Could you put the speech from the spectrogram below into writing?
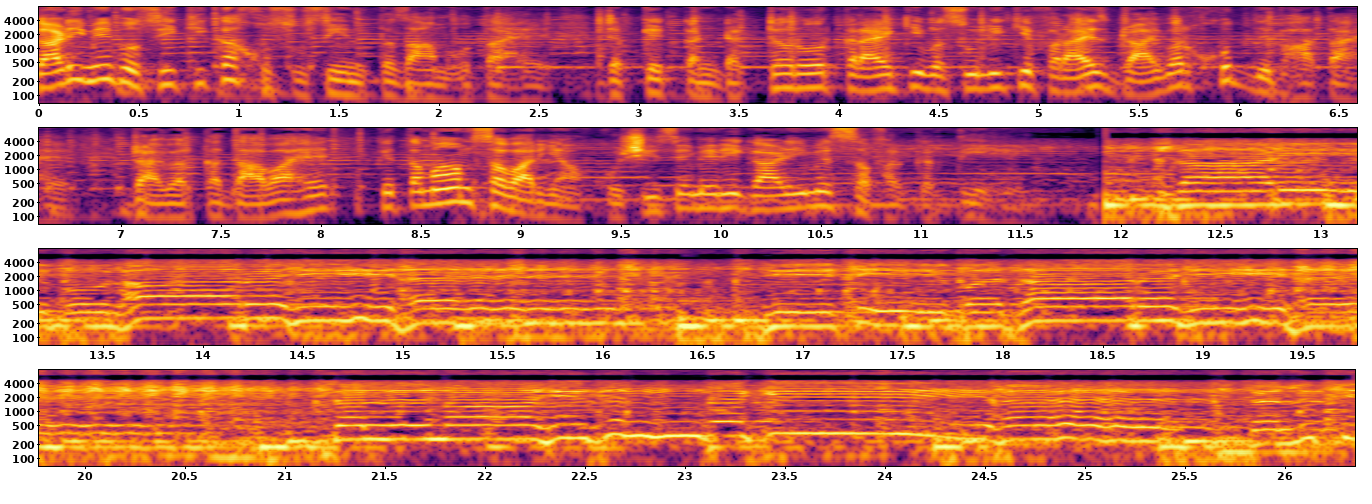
گاڑی میں موسیقی کا خصوصی انتظام ہوتا ہے، جبکہ کنڈکٹر اور کرائے کی وصولی کی فرائض ڈرائیور خود نبھاتا ہے۔ ڈرائیور کا دعویٰ ہے کہ تمام سواریاں خوشی سے میری گاڑی میں سفر کرتی ہیں۔ گاڑی بلا رہی ہے جیتی بجا رہی ہے۔ چلنا ہی زندگی ہے، چلتی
